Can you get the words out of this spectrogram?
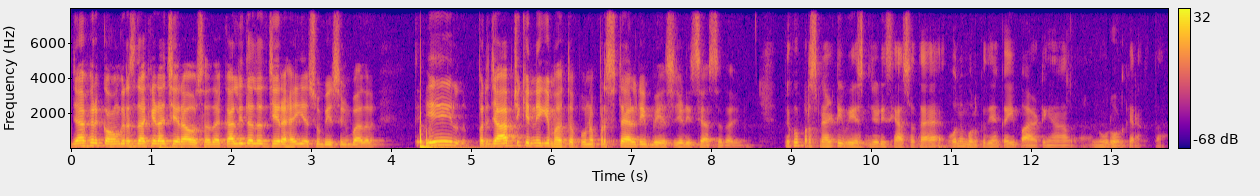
ਜਾਂ ਫਿਰ ਕਾਂਗਰਸ ਦਾ ਕਿਹੜਾ ਚਿਹਰਾ ਹੋ ਸਕਦਾ? ਅਕਾਲੀ ਦਲ ਦਾ ਚਿਹਰਾ ਹੈ ਹੀ ਹੈ ਸੁਖਬੀਰ ਸਿੰਘ ਬਾਦਲ। ਤੇ ਇਹ ਪੰਜਾਬ 'ਚ ਕਿੰਨੀ ਕੀ ਮਹੱਤਵਪੂਰਨ ਪਰਸਨੈਲਿਟੀ ਬੇਸ ਜਿਹੜੀ ਸਿਆਸਤ ਆ ਜੀ? ਦੇਖੋ ਪਰਸਨੈਲਿਟੀ ਬੇਸਡ ਜਿਹੜੀ ਸਿਆਸਤ ਹੈ ਉਹਨੇ ਮੁਲਕ ਦੀਆਂ ਕਈ ਪਾਰਟੀਆਂ ਨੂੰ ਰੋਲ ਕੇ ਰੱਖਤਾ।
